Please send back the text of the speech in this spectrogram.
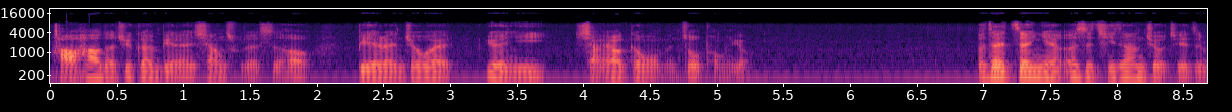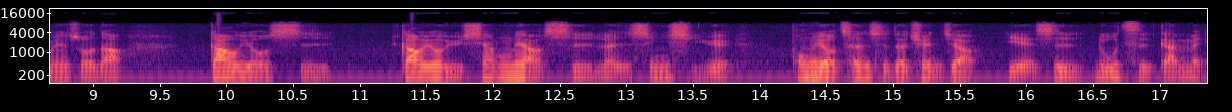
好好的去跟别人相处的时候，别人就会愿意想要跟我们做朋友。而在箴言二十七章九节这边说到，高有使膏油与香料使人心喜悦，朋友诚实的劝教也是如此甘美。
